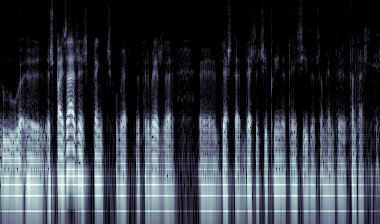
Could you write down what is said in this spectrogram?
uh, as paisagens que tenho descoberto através da, uh, desta, desta disciplina têm sido absolutamente fantásticas.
